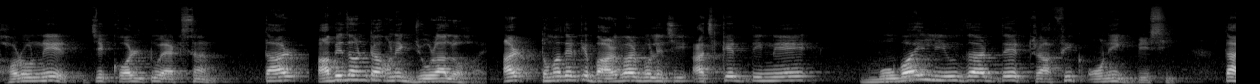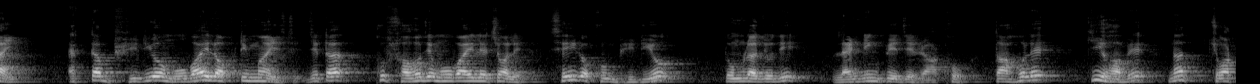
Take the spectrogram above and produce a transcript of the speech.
ধরনের যে কল টু অ্যাকশান তার আবেদনটা অনেক জোরালো হয়। আর তোমাদেরকে বারবার বলেছি, আজকের দিনে মোবাইল ইউজারদের ট্রাফিক অনেক বেশি। তাই একটা ভিডিও মোবাইল অপটিমাইজড যেটা খুব সহজে মোবাইলে চলে। সেই রকম ভিডিও তোমরা যদি ল্যান্ডিং পেজে রাখো, তাহলে কি হবে না চট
